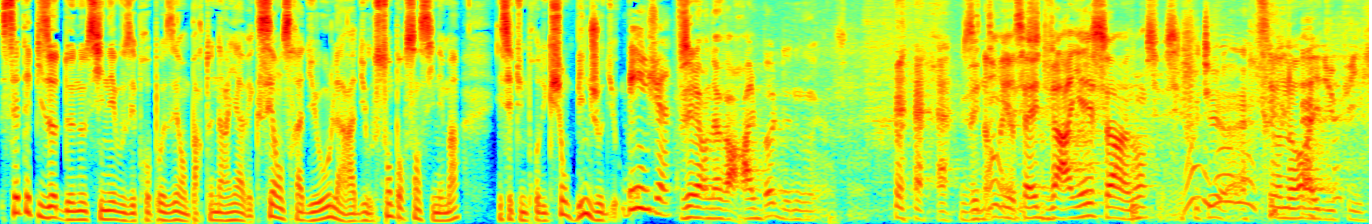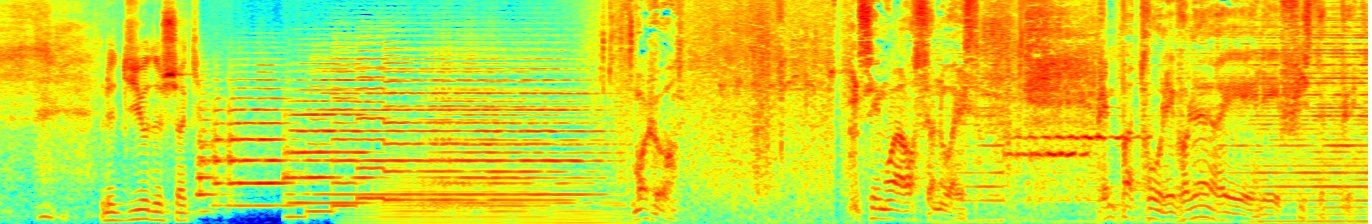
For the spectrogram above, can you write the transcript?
Cet épisode de Nos Ciné vous est proposé en partenariat avec Séance Radio, la radio 100% cinéma, et c'est une production Binge Audio. Binge. Vous allez en avoir ras-le-bol de nous. Vous êtes Non, dit, ça va être varié, ça. Non, c'est foutu. euh. C'est Honora et Dupuis. Le duo de choc. Bonjour. C'est moi Orson Welles. J'aime pas trop les voleurs et les fils de pute.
